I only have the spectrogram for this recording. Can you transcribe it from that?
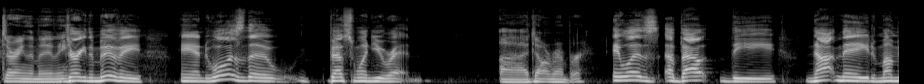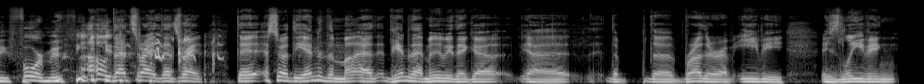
during the movie. during the movie and what was the best one you read Uh, I don't remember. It was about the not made Mummy Four movie. Oh, that's right. That's right. They, so at the end of the uh, at the end of that movie, they go uh, the the brother of Evie is leaving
